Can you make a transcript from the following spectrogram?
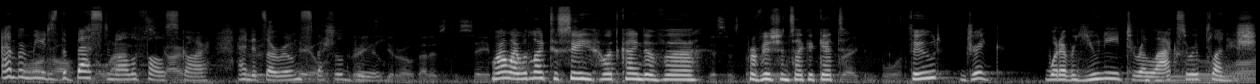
Amber mead is the best in all of Falskaar, and it's our own special brew. Well, I would like to see what kind of, uh, provisions I could get. Food, drink, whatever you need to relax or replenish.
